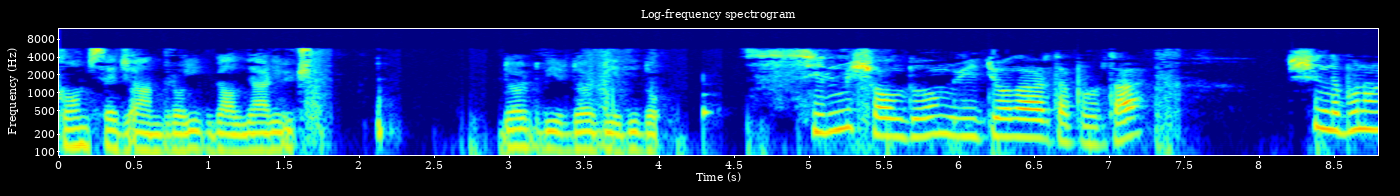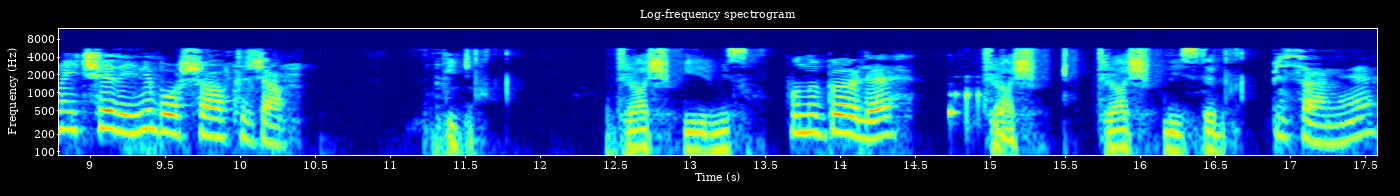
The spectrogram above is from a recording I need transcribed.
Comsec Android Gallery 3 41479 Silmiş olduğum videolar da burada. Şimdi bunun içeriğini boşaltacağım. Trash 20 Bunu böyle Trash Trash liste bir saniye.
